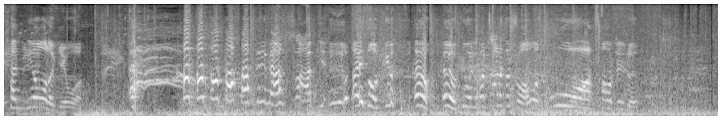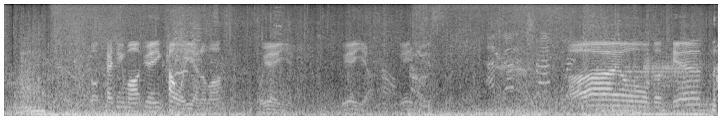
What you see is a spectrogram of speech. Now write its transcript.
看尿了，给我！这俩傻逼！哎呦，给我，哎呦哎呦，给我他妈扎了个爽！我操！我操，这轮！说开心吗？愿意看我一眼了吗？不愿意，不愿意啊！不愿意去死！哎呦我的天哪！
